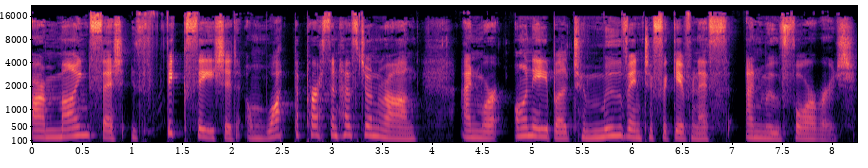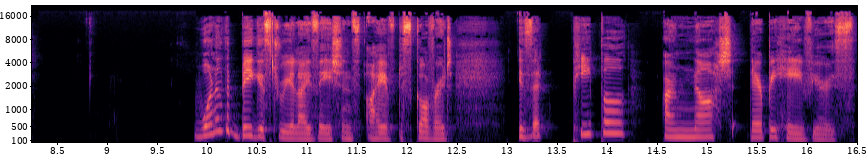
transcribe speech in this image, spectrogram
our mindset is fixated on what the person has done wrong and we're unable to move into forgiveness and move forward. One of the biggest realizations I have discovered is that people are not their behaviors.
